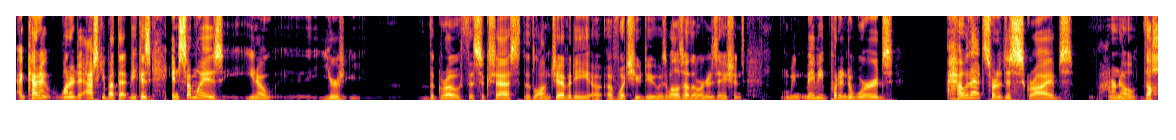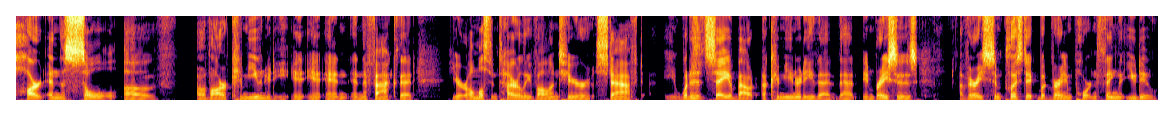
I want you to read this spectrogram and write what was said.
I kind of wanted to ask you about that because in some ways, you know, you're the growth, the success, the longevity of, of what you do, as well as other organizations. I mean, maybe put into words how that sort of describes, I don't know, the heart and the soul of of our community, and and, and the fact that you're almost entirely volunteer staffed. What does it say about a community that that embraces a very simplistic but very important thing that you do?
